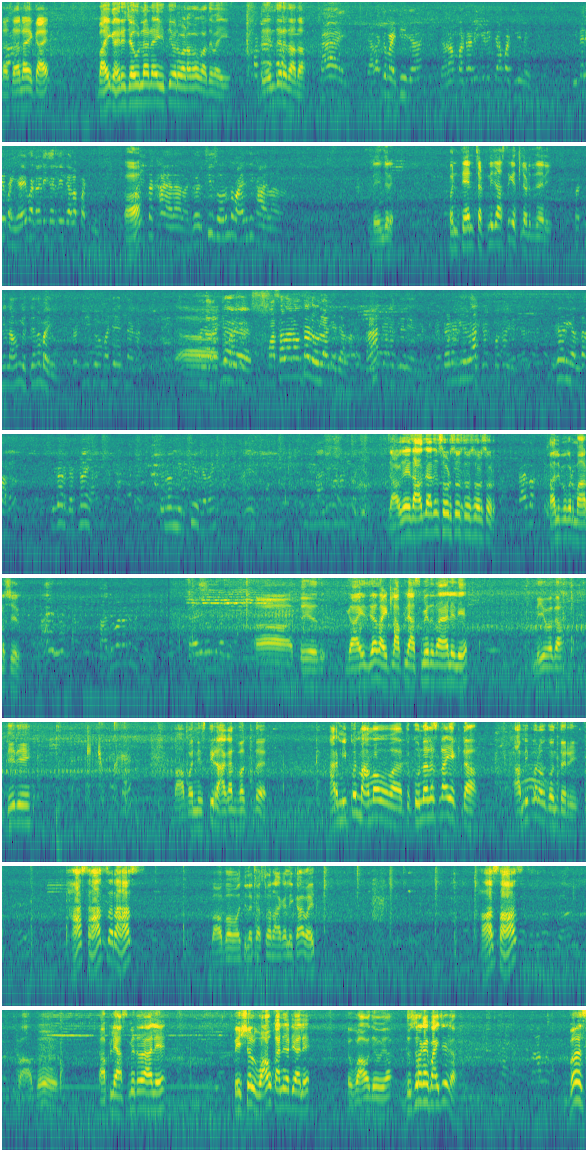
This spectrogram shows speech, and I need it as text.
तसा नाही काय. बाई घरी जेवला नाही इथे येऊन वडापाव खाते बाई. डेंजर आहे दादा. काय? त्याला काय माहिती आहे का? गरम बटाटी गेली त्या पटली नाही. इथे भैयाही बटाटी करली त्याला पटली. हा? इथं खायला आला. घरची सोडून तो बाहेरची खायला आला. डेंजर आहे. पण त्याने चटणी जास्त घेतली वाटतं त्यांनी. चटणी लावून घेते ना बाई. चटणी शिवाय मजा येत नाही ना. आ, मसाला नव्हता लोला लागे त्याला. हा? तिखट टाकलेला? तिखट घालता तिखट घेत नाही. त्याला मिरची आहे का नाही? जाऊ दे जाऊ दे आता सोड सोड सोड सोड सोड. काय खाली पकड मारशील साधी बटाटे मिरची काय करून पाहिजे? हा ते गाय ज्या साईडला आपल्या अस्मिता आलेली आहे नाही बघा दीदी. बाबा नुसती रागात बघत अरे मी पण मामा बाबा तो कोणालाच नाही एकटा. आम्ही पण आहो कोणतरी. हास हास जरा हास. बाबा बाबा तिला कसला राग आले काय माहीत? हास हास. बाबो. आपले अस्मिता आले. स्पेशल वाव खाण्यासाठी आले. तर वाव देऊया. दुसरं काय पाहिजे का? बस.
